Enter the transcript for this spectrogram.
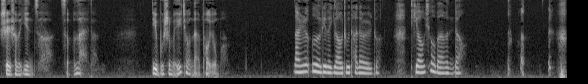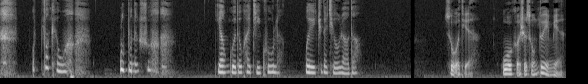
身上的印子怎么来的？你不是没交男朋友吗？男人恶劣的咬住他的耳朵，调笑般问道：“ 放开我，我不能说。”杨果都快急哭了，委屈的求饶道：“昨天我可是从对面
